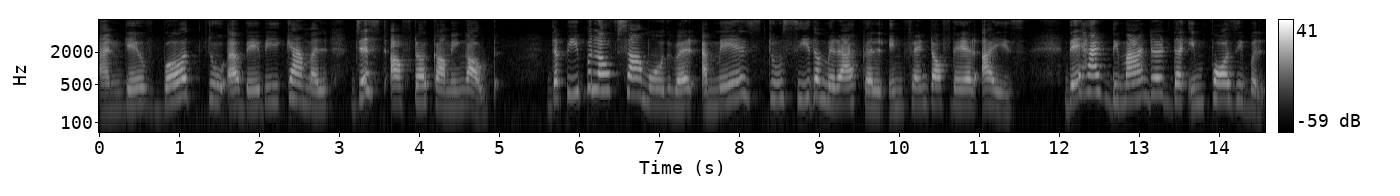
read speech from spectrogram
and gave birth to a baby camel just after coming out. The people of Thamud were amazed to see the miracle in front of their eyes. They had demanded the impossible,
